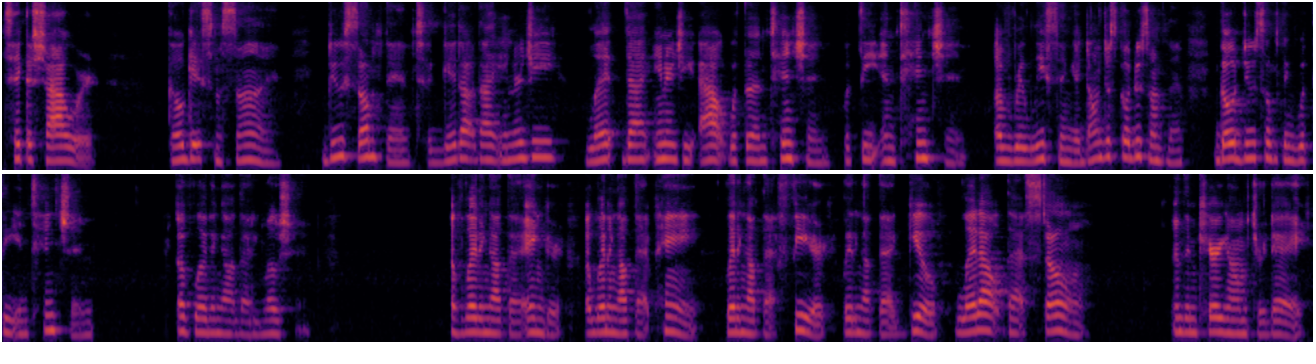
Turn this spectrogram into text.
take a shower, go get some sun. Do something to get out that energy. Let that energy out with the intention, with the intention of releasing it. Don't just go do something. Go do something with the intention of letting out that emotion, of letting out that anger, of letting out that pain, letting out that fear, letting out that guilt. Let out that stone and then carry on with your day.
